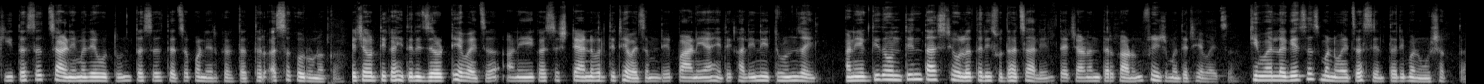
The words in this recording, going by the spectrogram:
की तसंच चाळणीमध्ये ओतून तसंच त्याचं पनीर करतात. तर असं करू नका. त्याच्यावरती काहीतरी जड ठेवायचं आणि एक असं स्टँडवरती ठेवायचं म्हणजे पाणी आहे ते खाली निथळून जाईल. आणि अगदी दोन तीन तास ठेवलं तरी सुद्धा चालेल. त्याच्यानंतर काढून फ्रीजमध्ये ठेवायचं. किंवा लगेचच बनवायचं असेल तरी बनवू शकता.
